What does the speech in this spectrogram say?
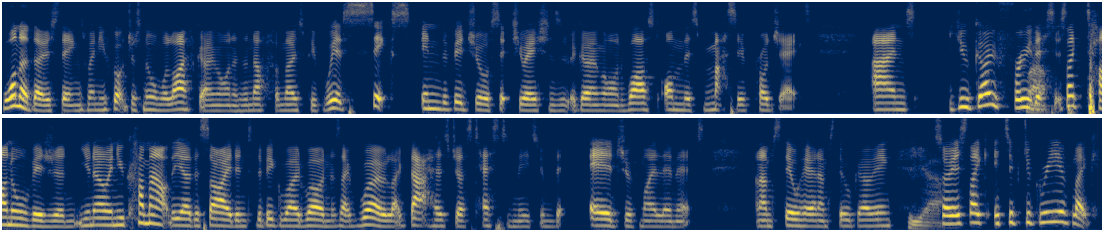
one of those things when you've got just normal life going on is enough for most people. We had six individual situations that were going on whilst on this massive project. And you go through wow. this. It's like tunnel vision you know and you come out the other side into the big wide world and it's like whoa like that has just tested me to the edge of my limits. And i'm still here and i'm still going. Yeah. So it's like it's a degree of like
